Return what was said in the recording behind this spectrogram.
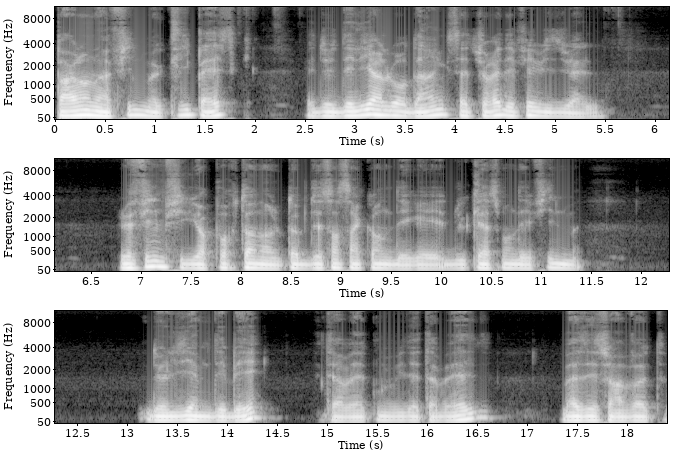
parlant d'un film clipesque et de délire lourdingue saturé d'effets visuels. Le film figure pourtant dans le top 250 du classement des films de l'IMDB, Internet Movie Database, basé sur un vote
